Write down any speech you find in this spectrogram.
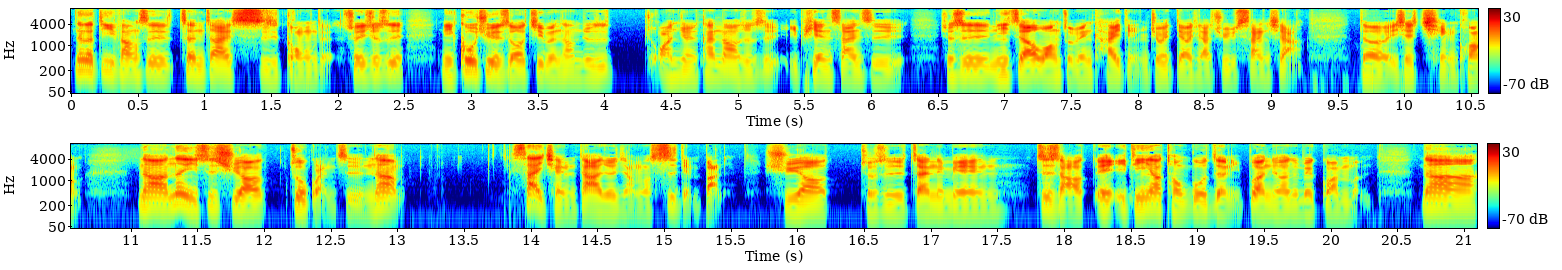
那个地方是正在施工的，所以就是你过去的时候，基本上就是完全看到就是一片山，是就是你只要往左边开一点，你就会掉下去山下的一些情况。那那也是需要做管制。那赛前大家就讲到四点半需要就是在那边至少诶一定要通过这里，不然就要就被关门。那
